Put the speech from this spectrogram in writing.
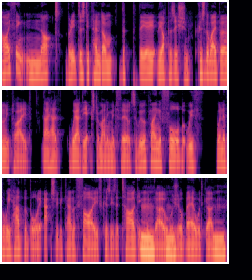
I think not, but it does depend on the the, the opposition because of the way Burnley played. They had we had the extra man in midfield, so we were playing a four, but with whenever we had the ball, it actually became a five because either Targett Mm, would go or mm. Guilbert would go. Mm.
